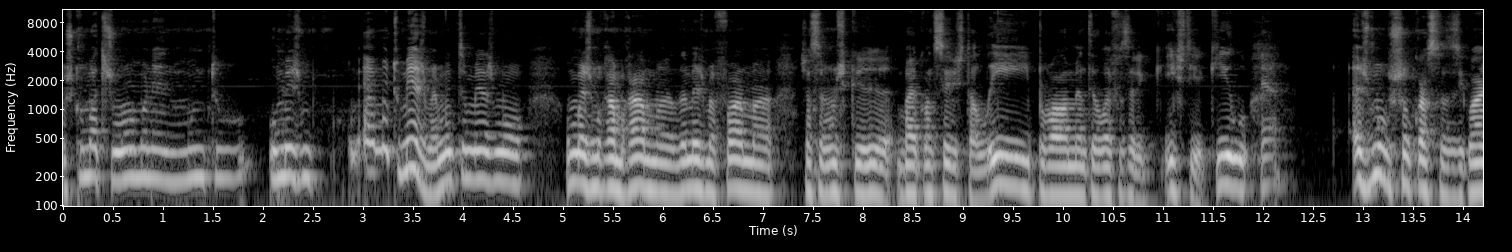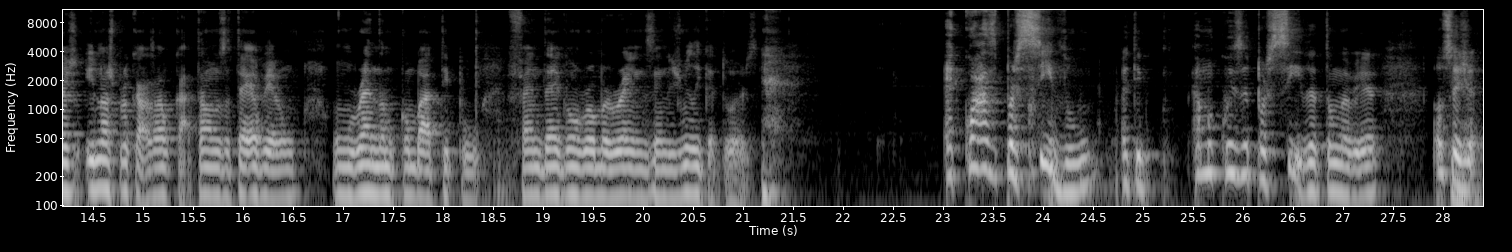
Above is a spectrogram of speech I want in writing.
Os combates do Roman é muito o mesmo, é muito mesmo, é muito mesmo o mesmo ram-ram, da mesma forma, já sabemos que vai acontecer isto ali, provavelmente ele vai fazer isto e aquilo. é, As moves são quase todas iguais e nós por acaso há bocado estávamos até a ver um, um random combate tipo Fandango Roman Reigns em 2014. É quase parecido. É tipo, é uma coisa parecida, estão a ver? Ou seja,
